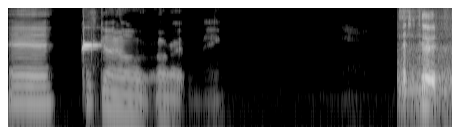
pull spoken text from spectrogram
Eh, it's going all, all right good.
